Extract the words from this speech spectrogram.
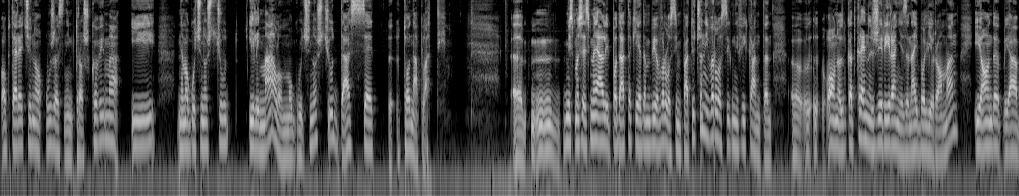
opterećeno užasnim troškovima i nemogućnošću ili malom mogućnošću da se to naplati. E, mi smo se smejali, podatak je jedan bio vrlo simpatičan i vrlo signifikantan. E, ono, kad krene žiriranje za najbolji roman i onda ja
